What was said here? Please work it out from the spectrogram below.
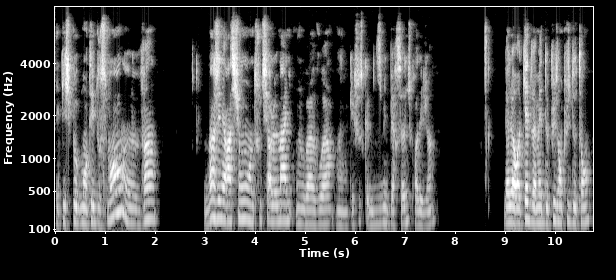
Et puis je peux augmenter doucement, 20, euh, 20 générations en dessous de Charlemagne, on va avoir euh, quelque chose comme 10 000 personnes, je crois déjà. Là, la requête va mettre de plus en plus de temps.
